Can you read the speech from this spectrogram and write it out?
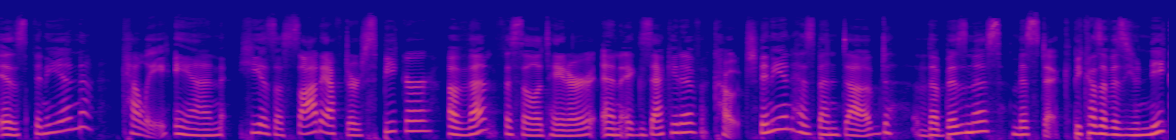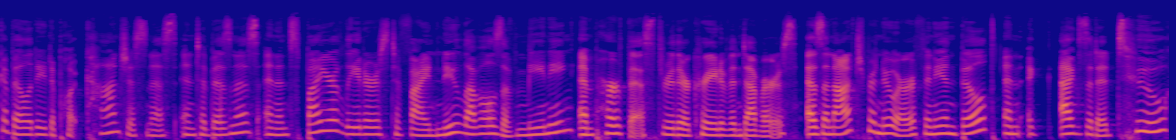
is Finian Kelly, and he is a sought after speaker, event facilitator, and executive coach. Finian has been dubbed the business mystic because of his unique ability to put consciousness into business and inspire leaders to find new levels of meaning and purpose through their creative endeavors. As an entrepreneur, Finian built and exited two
